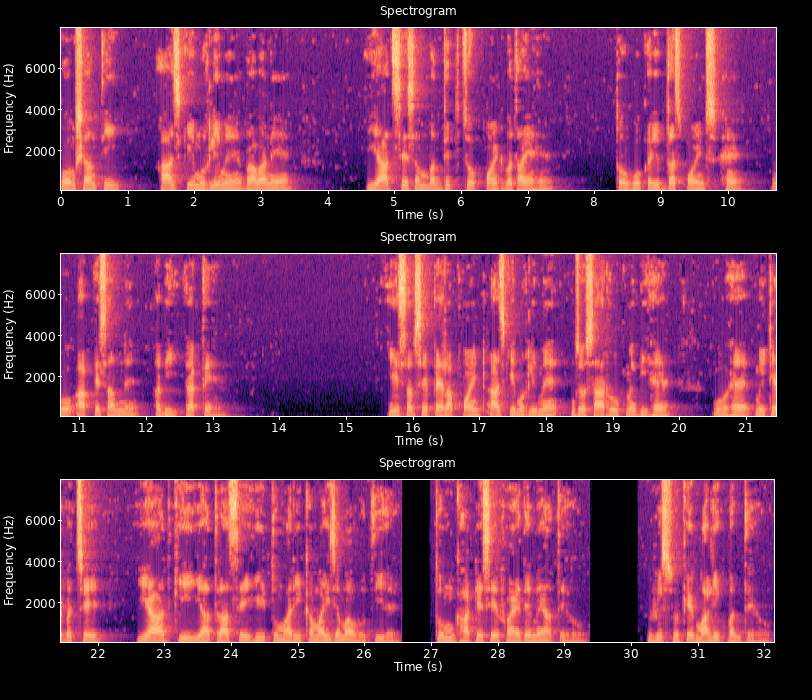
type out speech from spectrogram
ओम शांति। आज की मुरली में बाबा ने याद से संबंधित जो पॉइंट बताए हैं तो वो करीब दस पॉइंट्स हैं, वो आपके सामने अभी रखते हैं। ये सबसे पहला पॉइंट आज की मुरली में जो सार रूप में भी है, वो है, मीठे बच्चे, याद की यात्रा से ही तुम्हारी कमाई जमा होती है। तुम घाटे से फ़ायदे में आते हो। विश्व के मालिक बनते हो।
